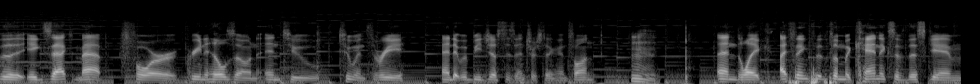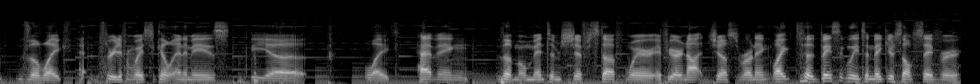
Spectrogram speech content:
the exact map for Green Hill Zone into two and three, and it would be just as interesting and fun. Mhm. And like, I think that the mechanics of this game, the like three different ways to kill enemies, the uh, like having the momentum shift stuff, where if you're not just running, like to basically to make yourself safer,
